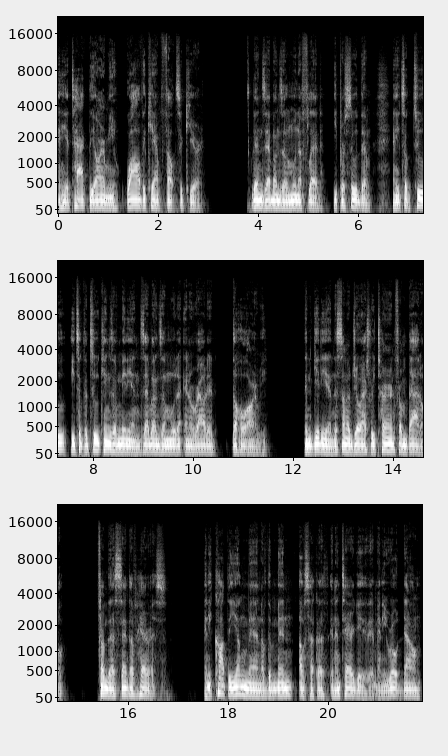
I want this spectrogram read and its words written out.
And he attacked the army while the camp felt secure. Then Zebah and Zalmunna fled. He pursued them, and he took two. He took the two kings of Midian, Zebah and Zalmunna, and routed the whole army. Then Gideon, the son of Joash, returned from battle from the ascent of Heres. And he caught the young man of the men of Succoth and interrogated him, and he wrote down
